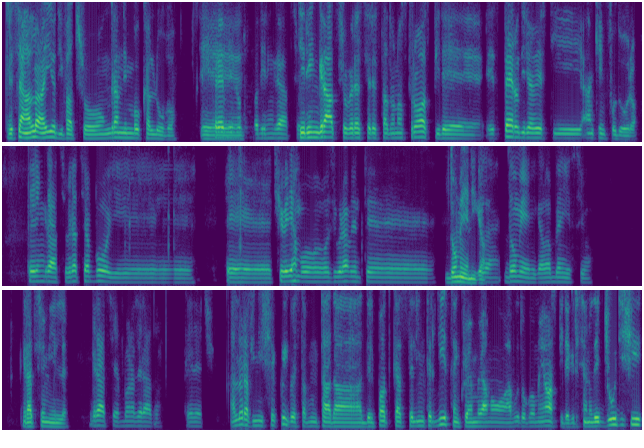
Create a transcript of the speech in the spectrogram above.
Cristiano, allora io ti faccio un grande in bocca al lupo. E ti ringrazio. Ti ringrazio per essere stato nostro ospite e spero di riaverti anche in futuro. Ti ringrazio, grazie a voi e, e ci vediamo sicuramente domenica. Domenica, va benissimo. Grazie mille. Grazie, buona serata. Arrivederci. Allora finisce qui questa puntata del podcast L'intervista in cui abbiamo avuto come ospite Cristiano De Giudici,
